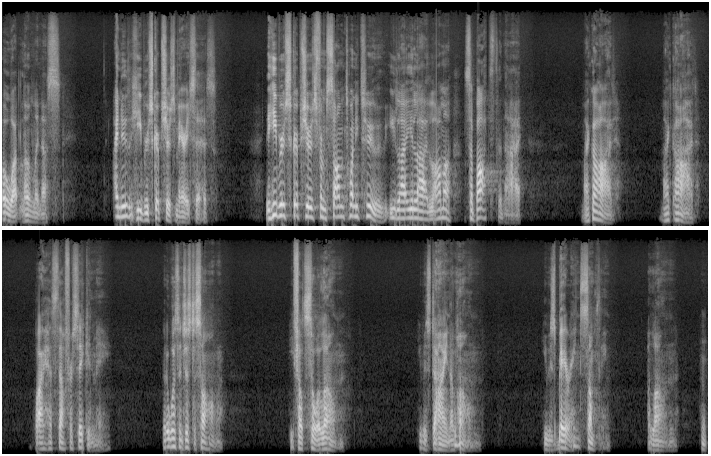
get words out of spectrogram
Oh, what loneliness. I knew the Hebrew scriptures, Mary says. The Hebrew scriptures from Psalm 22 Eli, Eli, Lama Sabachthani. My God, my God, why hast thou forsaken me? But it wasn't just a song. He felt so alone. He was dying alone. He was bearing something alone. Hmm.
